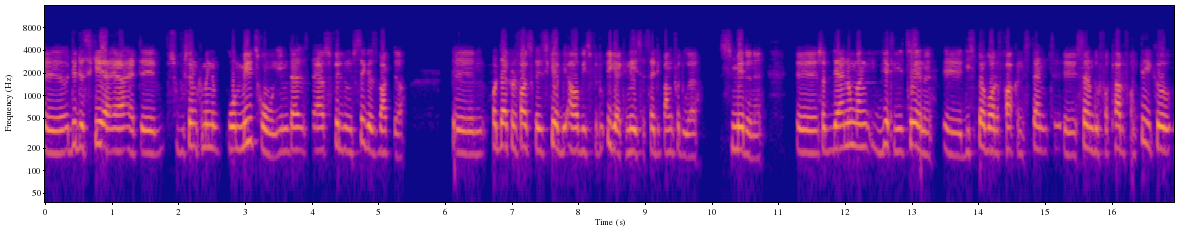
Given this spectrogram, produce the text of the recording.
Øh, og det, der sker, er, at øh, du for eksempel kommer ind og bruger metroen, jamen der, der er selvfølgelig nogle sikkerhedsvagter, øh, og der kan du faktisk risikere at blive afvist, for du ikke er kineser, så er de bange for, at du er smittende. Øh, så det er nogle gange virkelig irriterende. Øh, de spørger, hvor du er fra konstant, øh, selvom du forklarer det fra DK,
